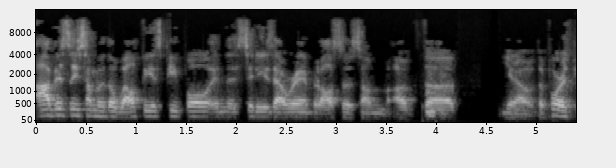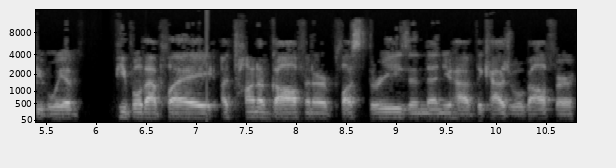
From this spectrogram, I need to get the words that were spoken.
obviously some of the wealthiest people in the cities that we're in, but also some of the mm-hmm. you know the poorest people. We have people that play a ton of golf and are plus threes, and then you have the casual golfer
